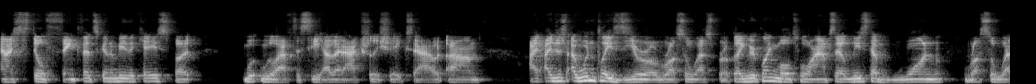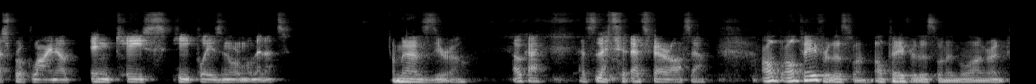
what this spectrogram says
And I still think that's going to be the case, but we'll have to see how that actually shakes out. Um, I, I, just I wouldn't play zero Russell Westbrook. Like if you're playing multiple lineups, at least have one Russell Westbrook lineup in case he plays normal minutes. I'm gonna have zero. Okay, that's that's that's fair. Also, I'll I'll pay for this one. I'll pay for this one in the long run.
